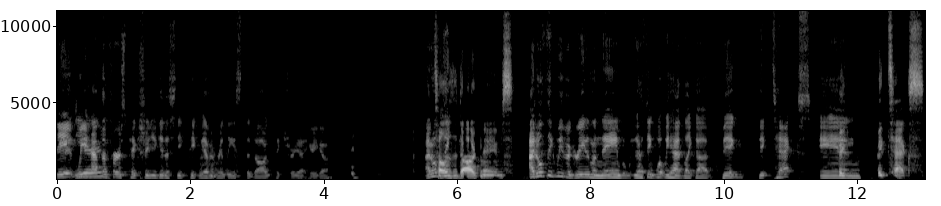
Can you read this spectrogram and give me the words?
see it? We have the first picture. You get a sneak peek. We haven't released the dog picture yet. Here you go. I don't Tell think us the dog names. I don't think we've agreed on the name, but we, I think what we had like a big big Tex and Big Tex.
